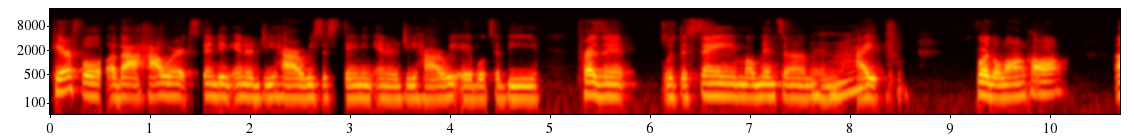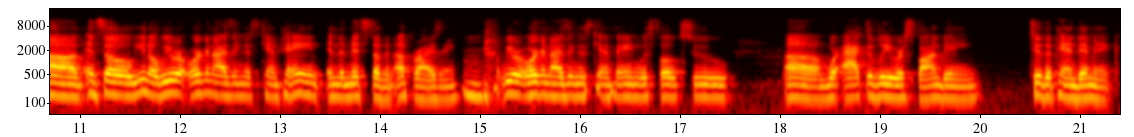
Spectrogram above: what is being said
careful about how we're expending energy, how are we sustaining energy, how are we able to be present with the same momentum and mm-hmm. hype for the long haul. Um, and so, you know, we were organizing this campaign in the midst of an uprising. Mm. We were organizing this campaign with folks who um, were actively responding to the pandemic,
